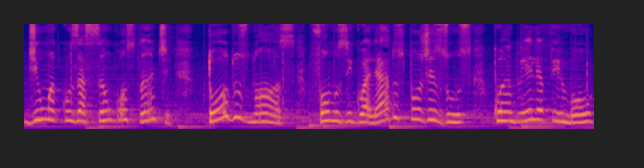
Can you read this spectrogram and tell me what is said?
de uma acusação constante. Todos nós fomos igualados por Jesus quando ele afirmou:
